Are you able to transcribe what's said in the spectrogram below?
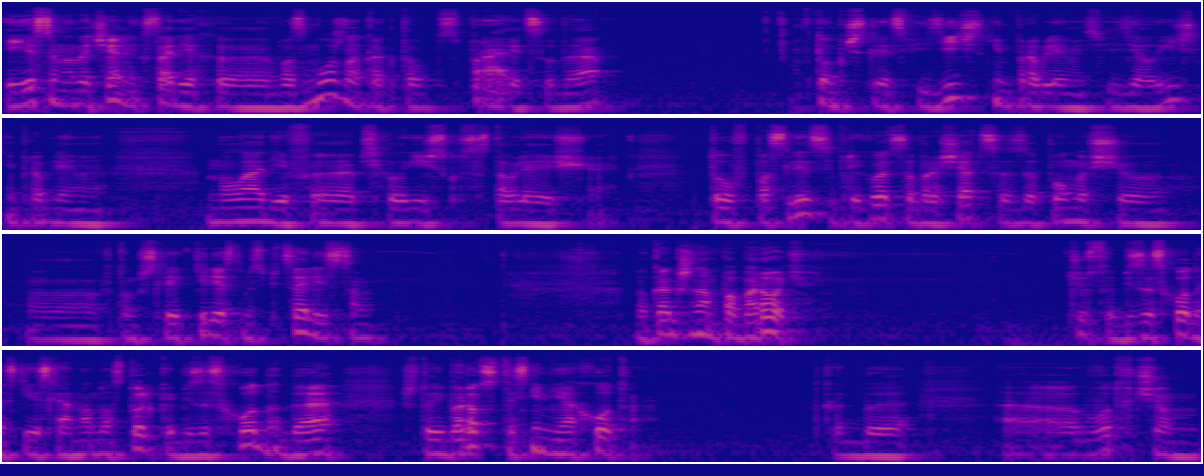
И если на начальных стадиях э, возможно как-то вот справиться, да, в том числе с физическими проблемами, с физиологическими проблемами, наладив э, психологическую составляющую, то впоследствии приходится обращаться за помощью, э, в том числе к телесным специалистам. Но как же нам побороть чувство безысходности, если оно настолько безысходно, да, что и бороться-то с ним неохота? Как бы вот в чем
